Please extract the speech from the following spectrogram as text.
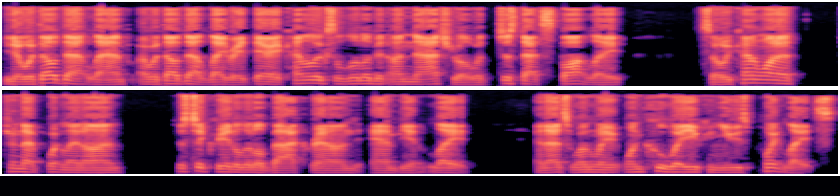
you know, without that lamp or without that light right there, it kind of looks a little bit unnatural with just that spotlight. So we kind of want to turn that point light on just to create a little background ambient light. And that's one way, one cool way you can use point lights.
